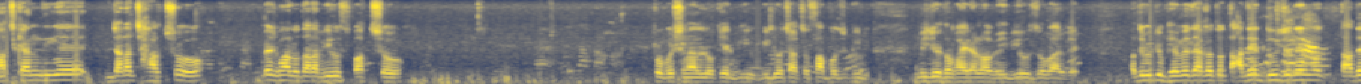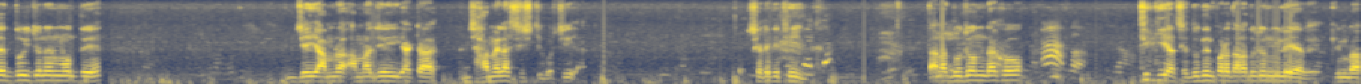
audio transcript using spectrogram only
মাঝখান দিয়ে যারা ছাড়ছো, বেশ ভালো, তারা ভিউজ পাচ্ছ। প্রফেশনাল লোকের ভিডিও চাচ্ছ সাপোজ ভিডিও তো ভাইরাল হবে ভিউজও বাড়বে। অথবা একটু ভেবে দেখো তো তাদের দুইজনের তাদের দুইজনের মধ্যে যেই আমরা আমরা যেই একটা ঝামেলা সৃষ্টি করছি, সেটা কি ঠিক? তারা দুজন দেখো ঠিকই আছে, দুদিন পরে তারা দুজন মিলে যাবে, কিংবা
